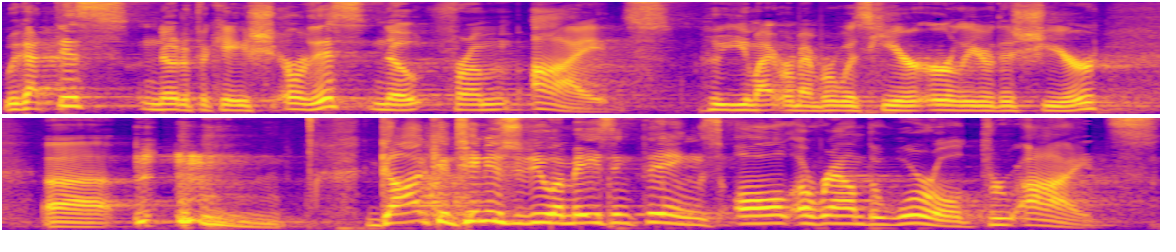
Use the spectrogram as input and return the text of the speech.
We got this notification or this note from IDES, who you might remember was here earlier this year. Uh, God continues to do amazing things all around the world through IDES.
